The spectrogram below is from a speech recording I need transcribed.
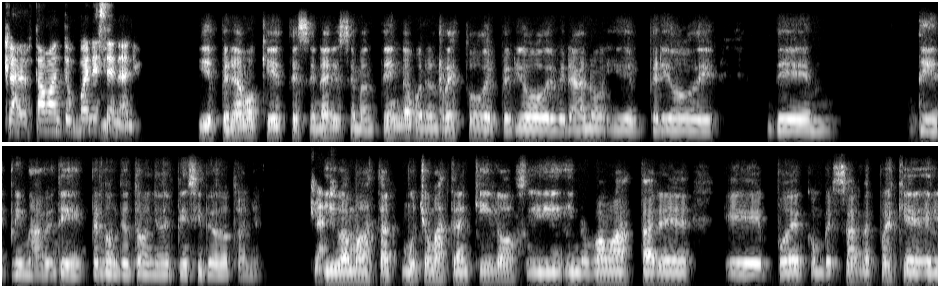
Claro, estamos ante un buen escenario. Y esperamos que este escenario se mantenga por el resto del periodo de verano y del periodo de, de, de primavera, de, perdón, de otoño, del principio de otoño y vamos a estar mucho más tranquilos y, nos vamos a estar eh, eh, poder conversar después que el,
